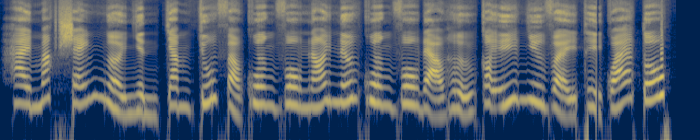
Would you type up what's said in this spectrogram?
Hai mắt sáng ngời nhìn chăm chú vào quân vô nói nếu quân vô đạo hữu có ý như vậy thì quá tốt.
